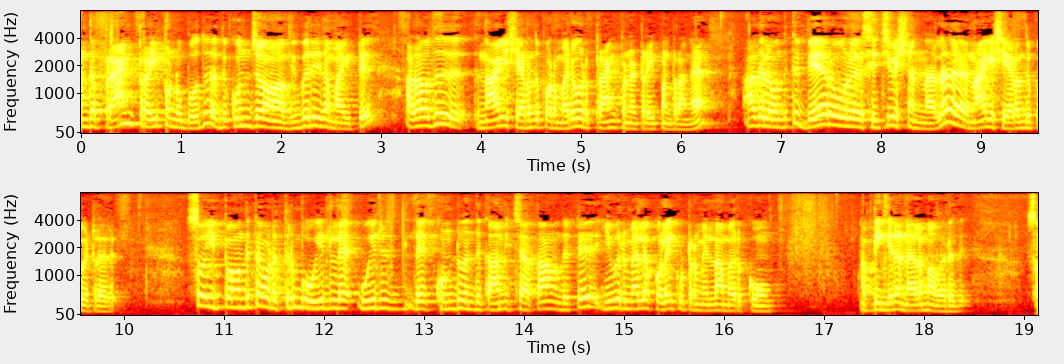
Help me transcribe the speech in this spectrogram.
அந்த ப்ராங்க் ட்ரை பண்ணும்போது அது கொஞ்சம் விபரீதமாயிட்டு அதாவது நாகேஷ் இறந்து போகிற மாதிரி ஒரு ப்ராங்க் பண்ண ட்ரை பண்ணுறாங்க அதில் வந்துட்டு வேற ஒரு சுச்சுவேஷன்னால் நாகேஷ் இறந்து போய்ட்டுறாரு ஸோ இப்போ வந்துட்டு அவரை திரும்ப உயிரில் உயிரில் கொண்டு வந்து காமிச்சா தான் வந்துட்டு இவர் மேலே கொலை குற்றம் இல்லாமல் இருக்கும் அப்படிங்கிற நிலமை வருது. ஸோ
